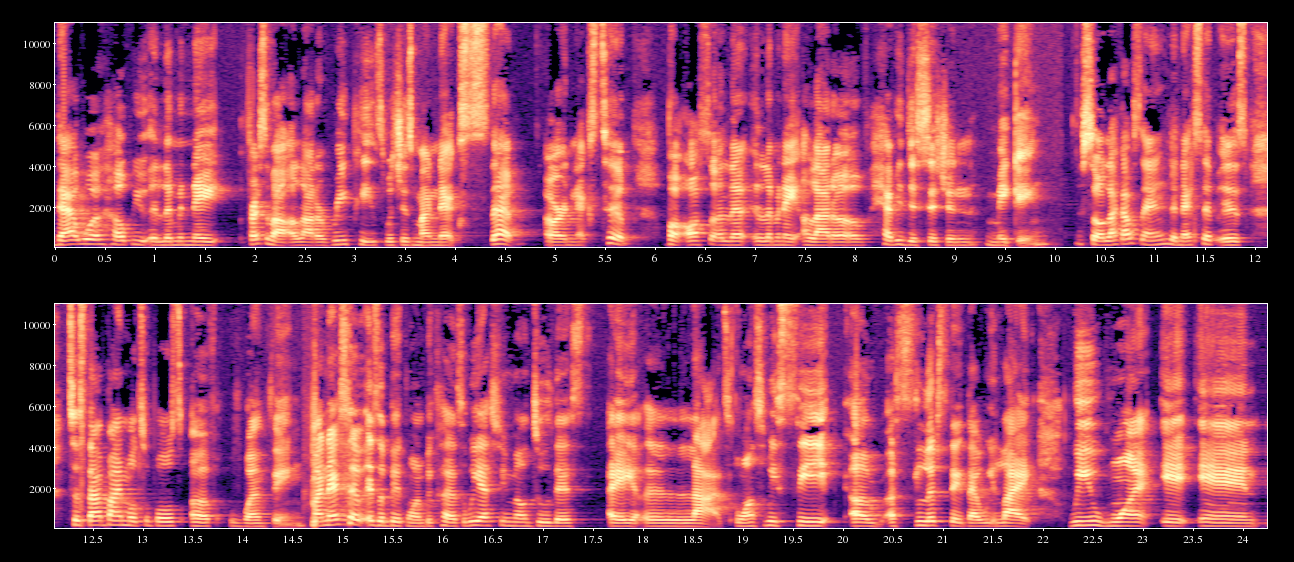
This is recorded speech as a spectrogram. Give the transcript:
That will help you eliminate, first of all, a lot of repeats, which is my next step or next tip, but also el- eliminate a lot of heavy decision making. So, like I was saying, the next tip is to stop buying multiples of one thing. My next tip is a big one because we as females do this a lot. Once we see a, a lipstick that we like, we want it in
